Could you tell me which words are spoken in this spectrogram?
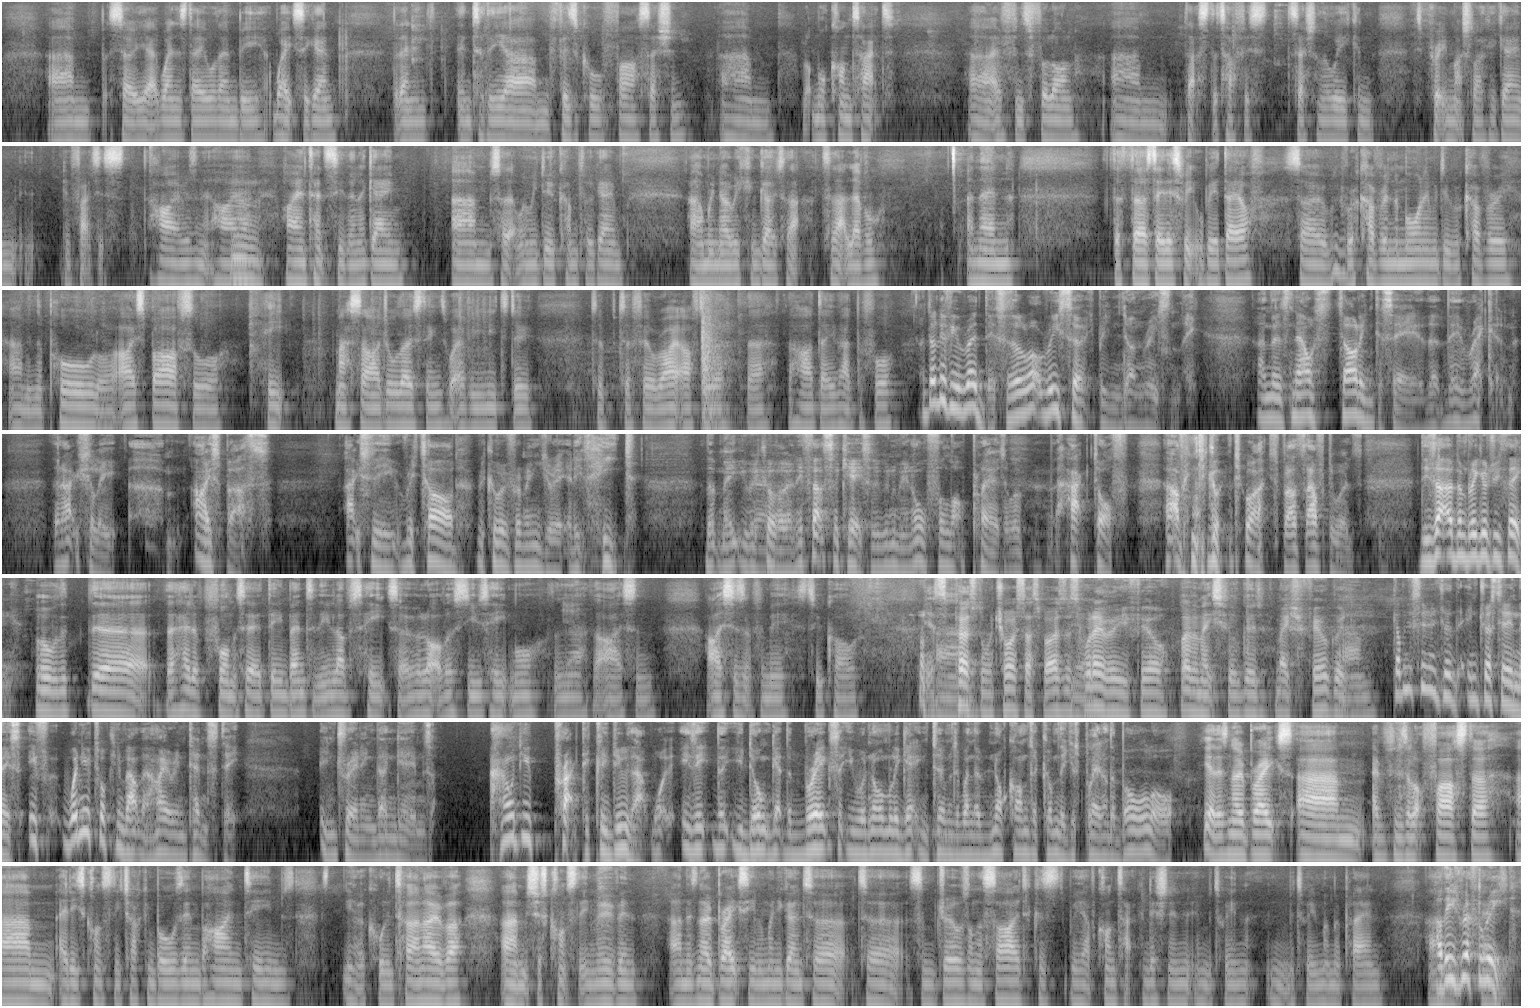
Um, but so yeah, Wednesday will then be weights again, but then in, into the um, physical fast session, um, a lot more contact. Uh, everything's full on. Um, that's the toughest session of the week, and it's pretty much like a game. In fact, it's higher, isn't it? Higher, Mm. higher intensity than a game, um, so that when we do come to a game, um, we know we can go to that to that level. And then the Thursday this week will be a day off. So we recover in the morning. We do recovery um, in the pool or ice baths or heat massage, all those things, whatever you need to do to, to feel right after the, the, the hard day you've had before. I don't know if you read this. There's a lot of research being done recently, and there's now starting to say that they reckon that actually um, ice baths actually retard recovery from injury, and it's heat that make you recover. And if that's the case, there's going to be an awful lot of players that were hacked off having to go into ice baths afterwards. Is that an obligatory thing? Well, the, the the head of performance here, Dean Benton, he loves heat, so a lot of us use heat more than the, the ice, and ice isn't for me. It's too cold. It's Um, personal choice, I suppose. It's yeah. whatever you feel Whatever makes you feel good. makes you feel good. Um, I'm just interested in this. If when you're talking about the higher intensity in training than games, how do you practically do that? What is it that you don't get the breaks that you would normally get in terms of when the knock-ons are come, they just play another ball, or yeah, there's no breaks. Um, everything's a lot faster. Um, Eddie's constantly chucking balls in behind teams, you know, calling turnover. Um, it's just constantly moving. Um, there's no breaks even when you go into to some drills on the side because we have contact conditioning in between in between when we're playing. are these um, refereed? games.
